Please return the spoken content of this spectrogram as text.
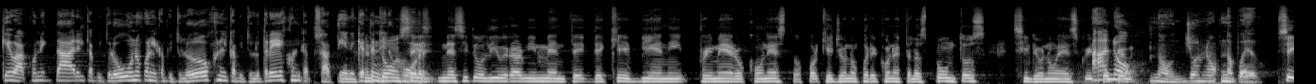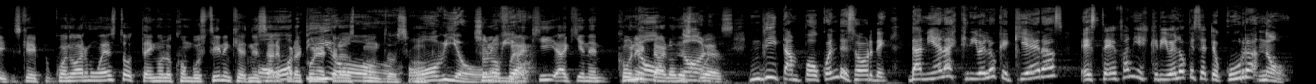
que va a conectar el capítulo 1 con el capítulo 2, con el capítulo 3, con el capítulo... O sea, tiene que tener Entonces, orden. necesito liberar mi mente de qué viene primero con esto, porque yo no puedo conectar los puntos si yo no he escrito. Ah, no, no, yo no, no puedo. Sí, es que cuando armo esto, tengo el combustible que es necesario para conectar los Obvio, puntos. Obvio, Solo obvio. fue aquí a quien conectarlo No, no, no. después. Ni tampoco en desorden. Daniela, escribe lo que quieras. Stephanie, escribe lo que se te ocurra. No.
